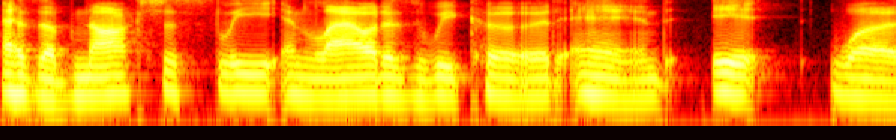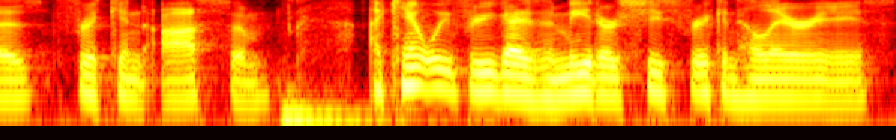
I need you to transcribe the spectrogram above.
as obnoxiously and loud as we could and it was freaking awesome. I can't wait for you guys to meet her. She's freaking hilarious.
